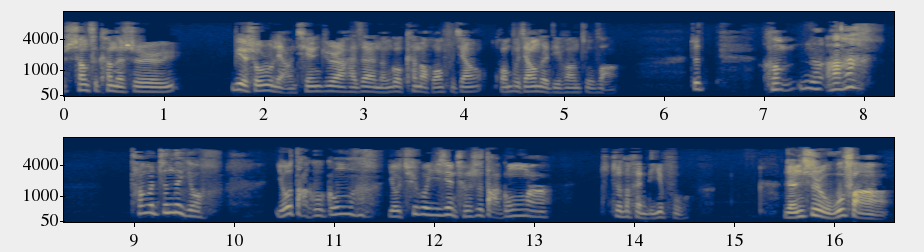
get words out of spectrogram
上次看的是月收入两千，居然还在能够看到黄浦江黄浦江的地方租房，就很啊，他们真的有。有打过工吗？有去过一线城市打工吗？真的很离谱。人是无法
